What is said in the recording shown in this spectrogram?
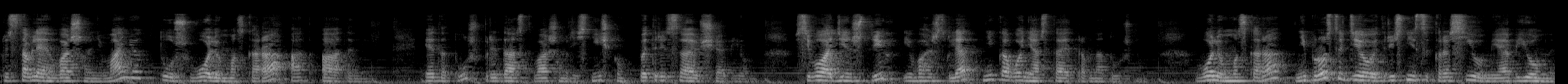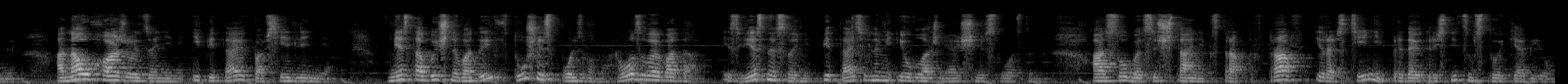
Представляем вашему вниманию тушь Volume Mascara от Atomy. Эта тушь придаст вашим ресничкам потрясающий объем. Всего один штрих и ваш взгляд никого не оставит равнодушным. Volume Mascara не просто делает ресницы красивыми и объемными, она ухаживает за ними и питает по всей длине. Вместо обычной воды в туше использована розовая вода, известная своими питательными и увлажняющими свойствами, а особое сочетание экстрактов трав и растений придает ресницам стойкий объем.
